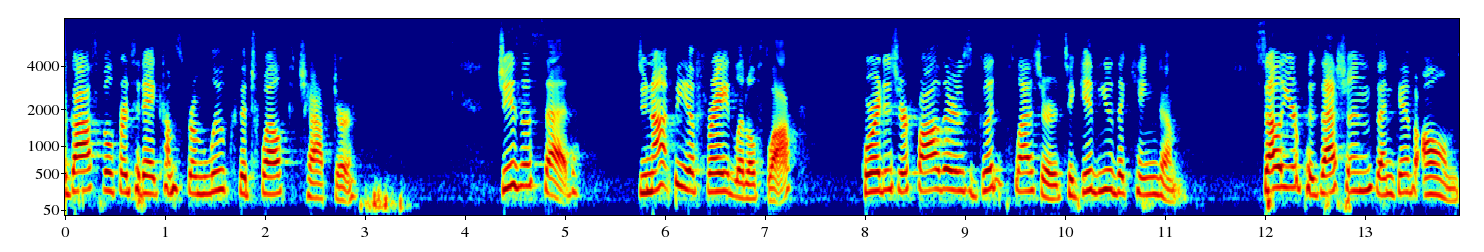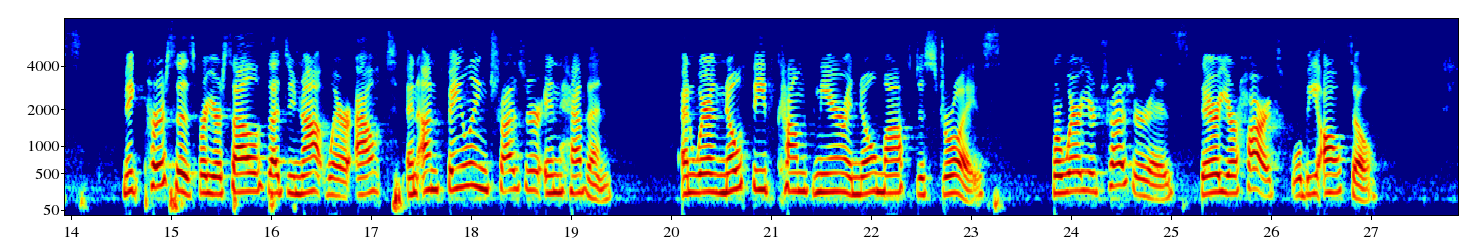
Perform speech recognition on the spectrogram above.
Our gospel for today comes from Luke, the 12th chapter. Jesus said, Do not be afraid, little flock, for it is your Father's good pleasure to give you the kingdom. Sell your possessions and give alms. Make purses for yourselves that do not wear out, an unfailing treasure in heaven, and where no thief comes near and no moth destroys. For where your treasure is, there your heart will be also.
